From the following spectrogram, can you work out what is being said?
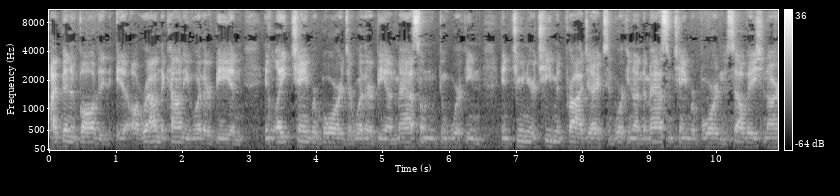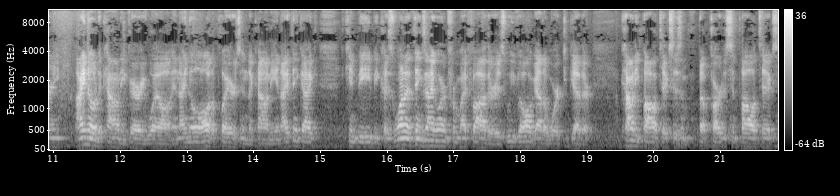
I've been involved in, in, around the county, whether it be in, in lake chamber boards or whether it be on Massillon, do- working in junior achievement projects and working on the Massillon Chamber Board and the Salvation Army. I know the county very well, and I know all the players in the county, and I think I can be because one of the things I learned from my father is we've all got to work together. County politics isn't partisan politics.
